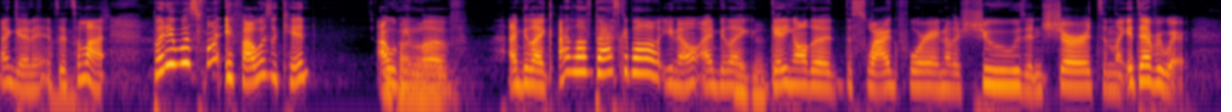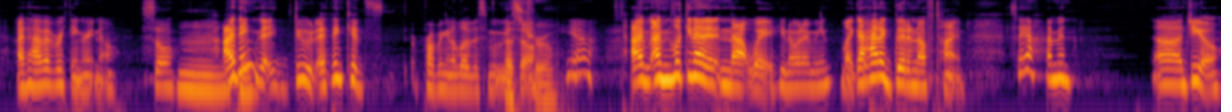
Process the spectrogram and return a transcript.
I get it. It's it's a lot, but it was fun. If I was a kid, I You'd be in love it. I'd be like, I love basketball. You know, I'd be like Okay. getting all the the swag for it. I know there's shoes and shirts and like it's everywhere. I'd have everything right now. So I think that, dude. I think kids are probably gonna love this movie. That's so, true. Yeah, I'm I'm looking at it in that way. You know what I mean? Like I had a good enough time. So yeah, I'm in. Uh, Gio,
